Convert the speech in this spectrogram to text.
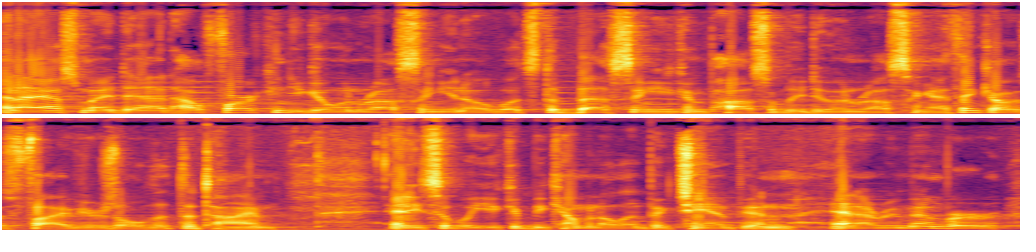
and I asked my dad how far can you go in wrestling? You know what's the best thing you can possibly do in wrestling? I think I was five years old at the time and he said, Well, you could become an Olympic champion. And I remember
